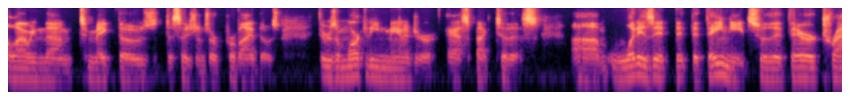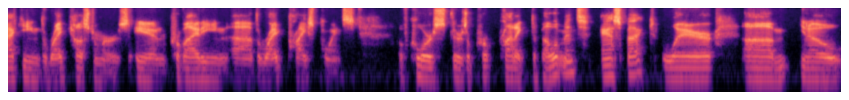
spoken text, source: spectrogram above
allowing them to make those decisions or provide those? There's a marketing manager aspect to this. Um, what is it that, that they need so that they're tracking the right customers and providing uh, the right price points? Of course, there's a product development aspect where um, you know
